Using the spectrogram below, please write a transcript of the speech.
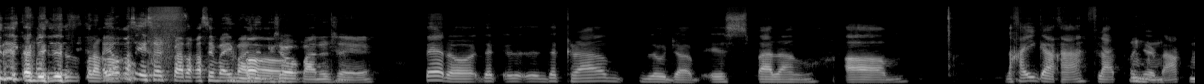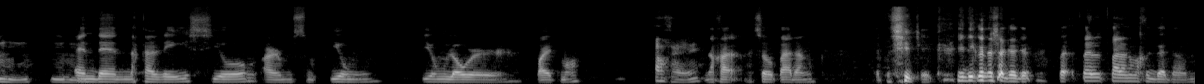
nadidistract ayaw ako. kasi i-search para kasi ma-imagine ko siya paano siya eh. Pero the the crab blowjob is parang um nakaiga ka flat on your Mhm. back Mhm. Mhm. and then naka-raise yung arms yung yung lower part mo. Okay. Naka so parang ito si Jake. Hindi ko na siya gagawin. pero parang nakaganon.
